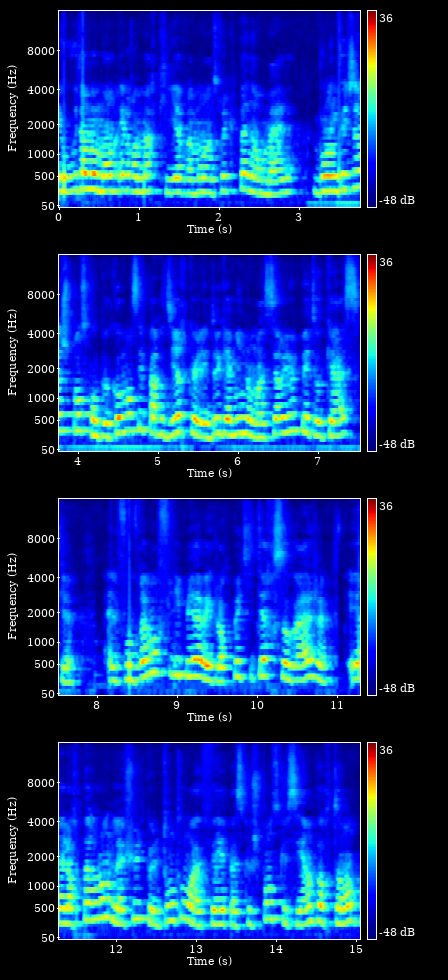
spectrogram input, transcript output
et au bout d'un moment elle remarque qu'il y a vraiment un truc pas normal. Bon déjà je pense qu'on peut commencer par dire que les deux gamines ont un sérieux pet au casque. Elles font vraiment flipper avec leur petit air sauvage. Et alors parlons de la chute que le tonton a fait, parce que je pense que c'est important.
